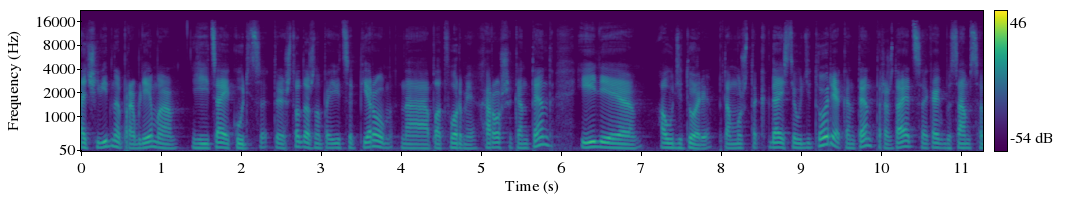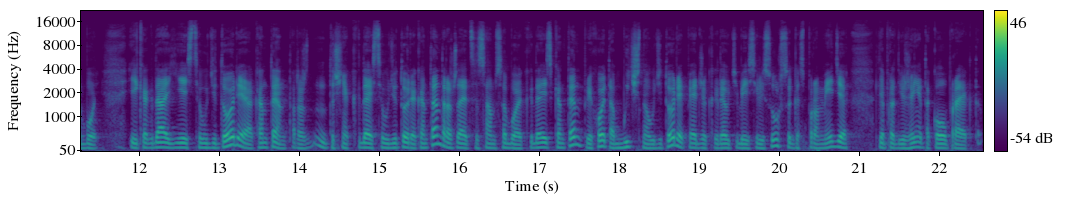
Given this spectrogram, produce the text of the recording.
очевидно проблема яйца и курицы. То есть что должно появиться первым на платформе? Хороший контент или аудитория, потому что когда есть аудитория, контент рождается как бы сам собой. И когда есть аудитория, контент, ну, точнее, когда есть аудитория, контент рождается сам собой. Когда есть контент, приходит обычная аудитория, опять же, когда у тебя есть ресурсы, Газпром Медиа для продвижения такого проекта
